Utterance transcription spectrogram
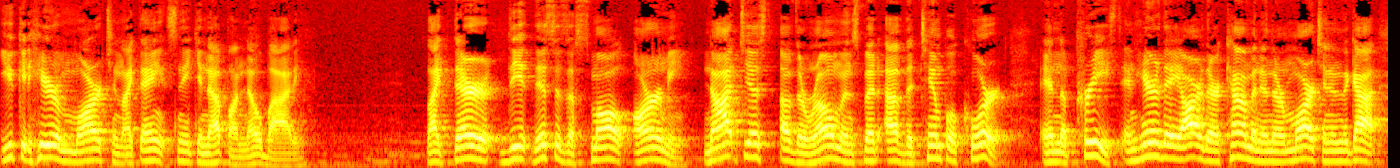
you could hear them marching like they ain't sneaking up on nobody. Like they're, this is a small army, not just of the Romans, but of the temple court and the priest. And here they are, they're coming and they're marching and they got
